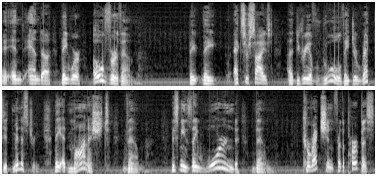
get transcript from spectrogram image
And, and, and uh, they were over them. They, they exercised a degree of rule. They directed ministry. They admonished them. This means they warned them. Correction for the purpose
